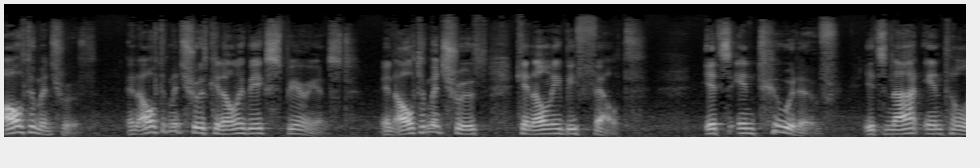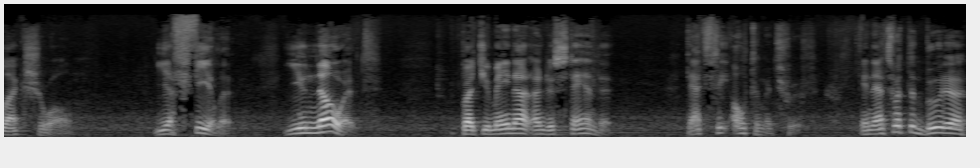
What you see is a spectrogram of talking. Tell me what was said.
Ultimate truth. And ultimate truth can only be experienced. And ultimate truth can only be felt. It's intuitive, it's not intellectual. You feel it. You know it. but you may not understand it. That's the ultimate truth. And that's what the Buddha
